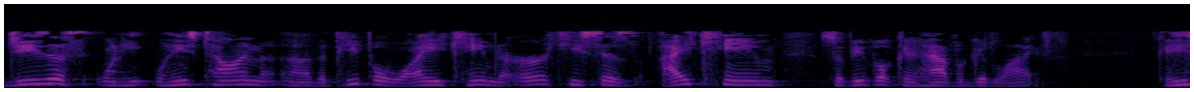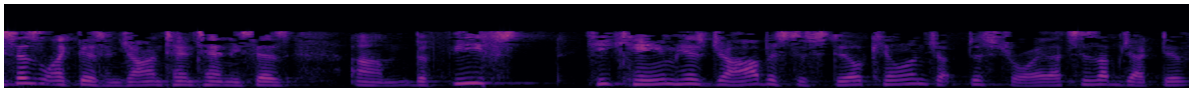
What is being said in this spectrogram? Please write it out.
Jesus, when he when he's telling uh, the people why he came to earth, he says, "I came so people can have a good life." He says it like this in John 10:10. 10, 10, he says, um, "The thief, he came. His job is to steal, kill, and destroy. That's his objective.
